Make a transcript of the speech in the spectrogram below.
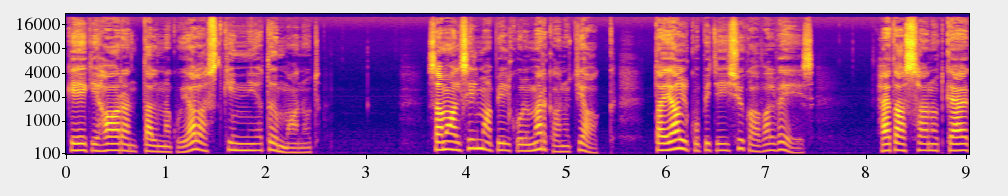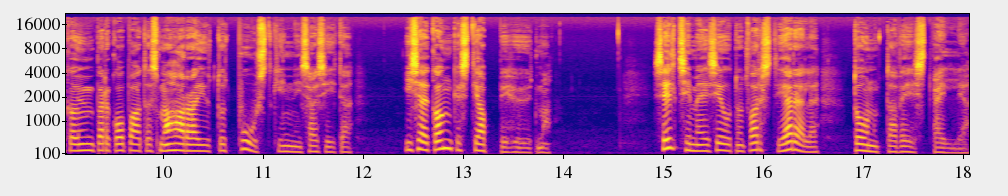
keegi haaranud tal nagu jalast kinni ja tõmmanud. samal silmapilgul märganud Jaak, ta jalgupidi sügaval vees hädas saanud käega ümber kobades maha raiutud puust kinni sasida ise kangesti appi hüüdma. seltsimees jõudnud varsti järele, toonud ta veest välja.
